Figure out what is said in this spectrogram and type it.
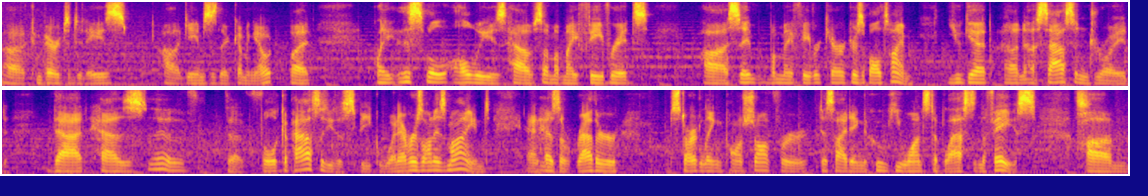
uh, compared to today's uh, games as they're coming out, but like this will always have some of my favorites uh some of my favorite characters of all time you get an assassin droid that has uh, the full capacity to speak whatever's on his mind and has a rather startling penchant for deciding who he wants to blast in the face, um,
